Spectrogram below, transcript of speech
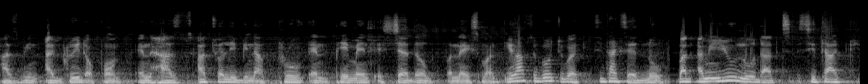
has been agreed upon and has actually been approved and payment is scheduled for next month, you have to go to work. CETAG said no. But I mean, you know that CETAG,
